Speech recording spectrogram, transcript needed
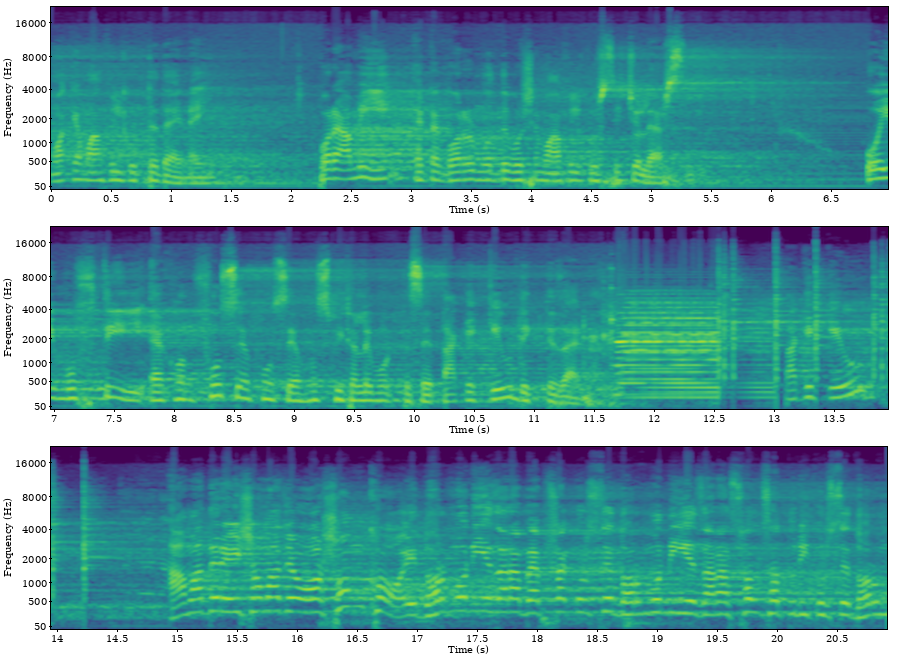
আমাকে মাহফিল করতে দেয় নাই। পরে আমি একটা ঘরের মধ্যে বসে মাহফিল করছি, চলে আসছি। ওই মুফতি এখন ফুঁসে ফুঁসে হসপিটালে মরতেছে, তাকে কেউ দেখতে যায় না। তাকে কেউ? আমাদের এই সমাজে অসংখ্য, এই ধর্ম নিয়ে যারা ব্যবসা করছে, ধর্ম নিয়ে যারা সলসাতুরি করছে, ধর্ম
